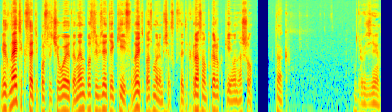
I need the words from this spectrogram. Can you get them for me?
И знаете, кстати, после чего это? Наверное, после взятия кейса. Давайте посмотрим сейчас, кстати. Как раз вам покажу, как я его нашел. Так, друзья.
